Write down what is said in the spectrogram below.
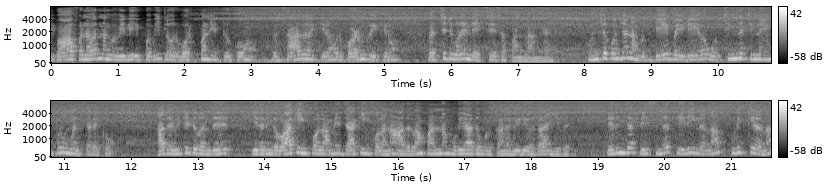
இப்போ ஆஃப் அன் ஹவர் நம்ம வெளியே இப்போ வீட்டில் ஒரு ஒர்க் பண்ணிகிட்ருக்கோம் ஒரு சாதம் வைக்கிறோம் ஒரு குழம்பு வைக்கிறோம் வச்சுட்டு கூட இந்த எக்ஸசைஸை பண்ணலாங்க. கொஞ்சம் கொஞ்சம் நம்மளுக்கு டே பை டேவாக ஒரு சின்ன சின்ன இம்ப்ரூவ்மெண்ட் கிடைக்கும். அதை விட்டுட்டு வந்து இதை நீங்கள் வாக்கிங் போகலாமே ஜாக்கிங் போகலான்னா அதெல்லாம் பண்ண முடியாதவங்களுக்கான வீடியோ தான் இது. தெரிஞ்சால் பேசுங்க தெரியலன்னா பிடிக்கலன்னா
